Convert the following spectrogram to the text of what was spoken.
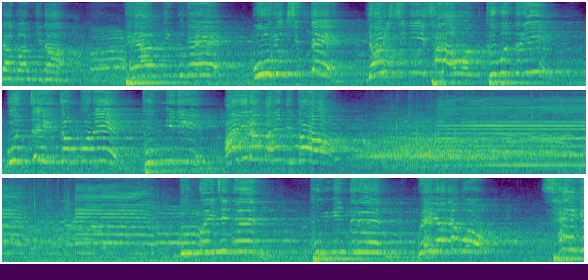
않는다고 합니다. 대한민국의 5, 60대 열심히 살아온 그분들이 문재인 정권의 국민이 아니란 말입니까? 눈물 짓는 국민들은 외면하고 세계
